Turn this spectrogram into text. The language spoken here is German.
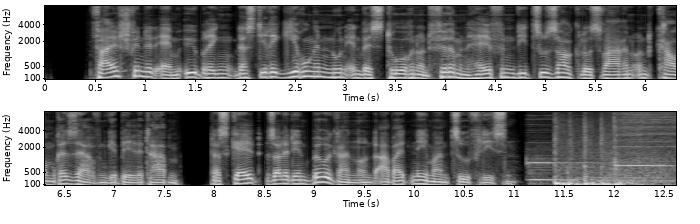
Falsch findet er im Übrigen, dass die Regierungen nun Investoren und Firmen helfen, die zu sorglos waren und kaum Reserven gebildet haben. Das Geld solle den Bürgern und Arbeitnehmern zufließen.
